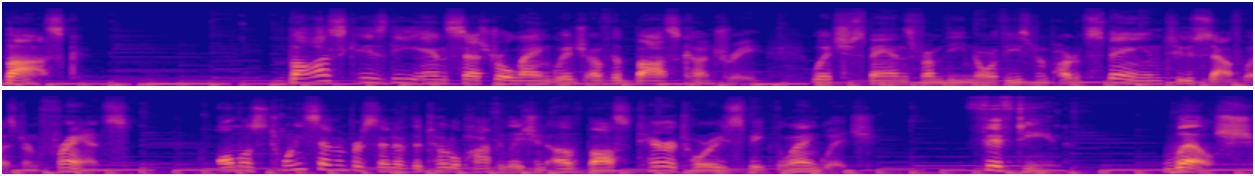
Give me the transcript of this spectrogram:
Basque. Basque is the ancestral language of the Basque country, which spans from the northeastern part of Spain to southwestern France. Almost 27% of the total population of Basque territory speak the language. 15. Welsh.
